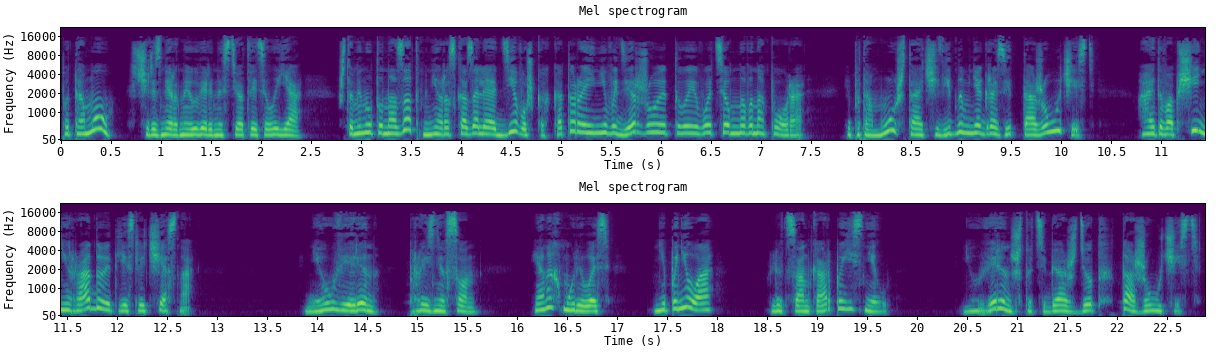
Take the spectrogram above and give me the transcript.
«Потому», — с чрезмерной уверенностью ответила я, «что минуту назад мне рассказали о девушках, которые не выдерживают твоего темного напора, и потому что, очевидно, мне грозит та же участь. А это вообще не радует, если честно». «Не уверен», — произнес он. Я нахмурилась. «Не поняла». Люцанкар пояснил. Не уверен, что тебя ждет та же участь.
